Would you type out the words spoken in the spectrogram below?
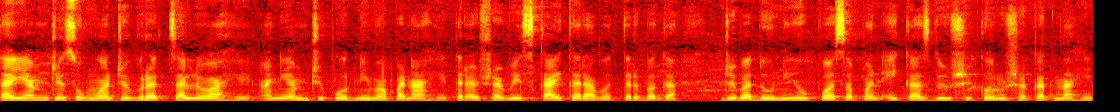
ताई आमचे सोमवारचे व्रत चालू आहे आणि आमची पौर्णिमा पण आहे. तर अशा वेळेस काय करावं? तर बघा जेव्हा दोन्ही उपवास आपण एकाच दिवशी करू शकत नाही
